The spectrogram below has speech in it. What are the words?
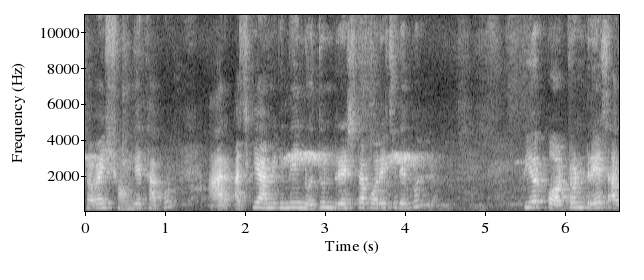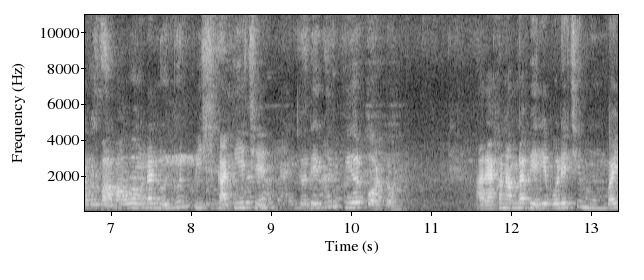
সবাই সঙ্গে থাকুন। আর আজকে আমি কিন্তু এই নতুন ড্রেসটা পরেছি, দেখুন। Pure cotton dress. আর ওর বাবাও ওটা নতুন পিস কাটিয়েছে। তো দেখুন, পিওর কটন। আর এখন আমরা বেরিয়ে পড়েছি মুম্বাই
